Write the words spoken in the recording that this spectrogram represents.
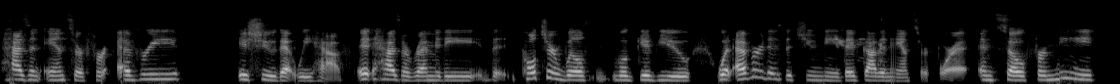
has an answer for every issue that we have. It has a remedy. The culture will will give you whatever it is that you need. They've got an answer for it. And so for me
